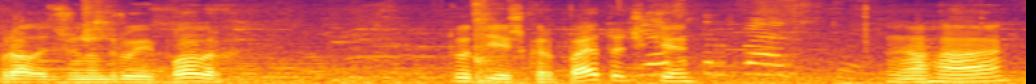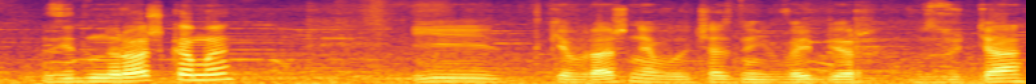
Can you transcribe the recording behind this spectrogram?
Брались вже на другий поверх. Тут є шкарпеточки. Ага, з єдинорожками. І таке враження, величезний вибір взуття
